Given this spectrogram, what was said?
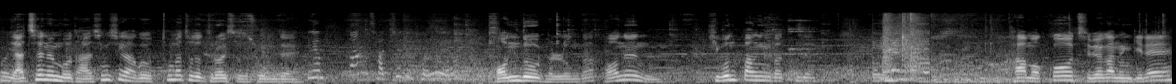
어, 야채는 뭐 다 싱싱하고 토마토도 들어있어서 좋은데 그냥 빵 자체도 별로예요. bun도 별론가? bun은 기본 빵인 것 같은데 다 먹고 집에 가는 길에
